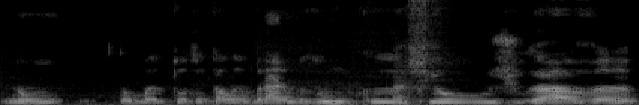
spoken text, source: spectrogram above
Não, Estou a tentar lembrar-me de um que, acho... que eu jogava.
